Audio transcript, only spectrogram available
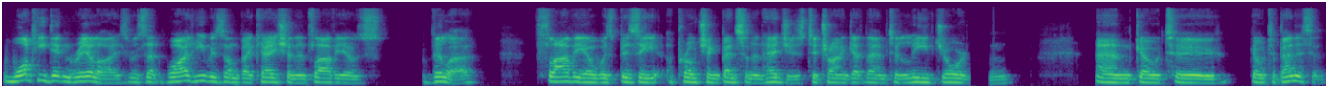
what he didn't realize was that while he was on vacation in Flavio's villa, Flavio was busy approaching Benson and Hedges to try and get them to leave Jordan and go to go to Benetton.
